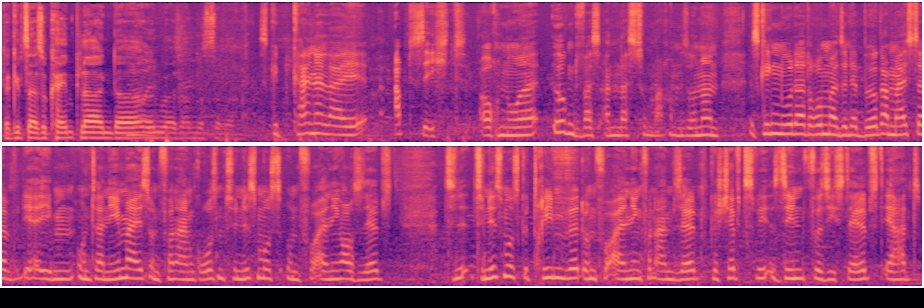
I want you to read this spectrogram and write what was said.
Da gibt es also keinen Plan, da Null. irgendwas anders zu machen. Es gibt keinerlei Absicht, auch nur irgendwas anders zu machen, sondern es ging nur darum, also der Bürgermeister, der eben Unternehmer ist und von einem großen Zynismus und vor allen Dingen auch selbst Zynismus getrieben wird und vor allen Dingen von einem selbst Geschäftssinn für sich selbst. Er hat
